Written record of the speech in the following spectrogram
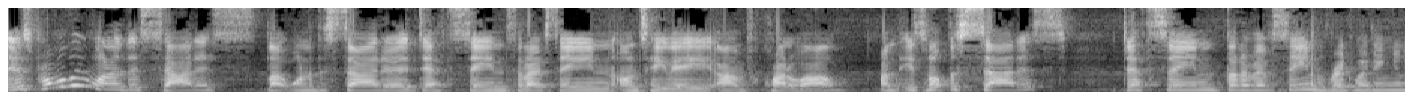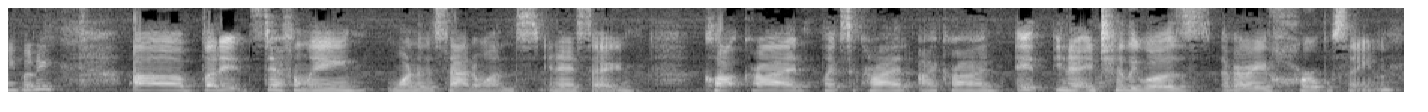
It was probably one of the saddest, like one of the sadder death scenes that I've seen on TV um, for quite a while. Um, it's not the saddest death scene that I've ever seen. Red Wedding, anybody? Uh, but it's definitely one of the sadder ones, you know, so Clarke cried, Lexa cried, I cried. It, you know, it truly was a very horrible scene.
